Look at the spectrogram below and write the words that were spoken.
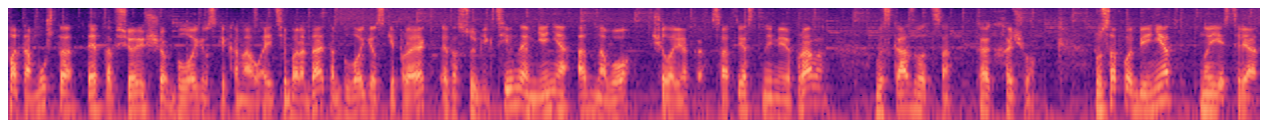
потому что это все еще блогерский канал. IT-борода — это блогерский проект, это субъективное мнение одного человека. Соответственно, имею право высказываться как хочу. Русофобии нет, но есть ряд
